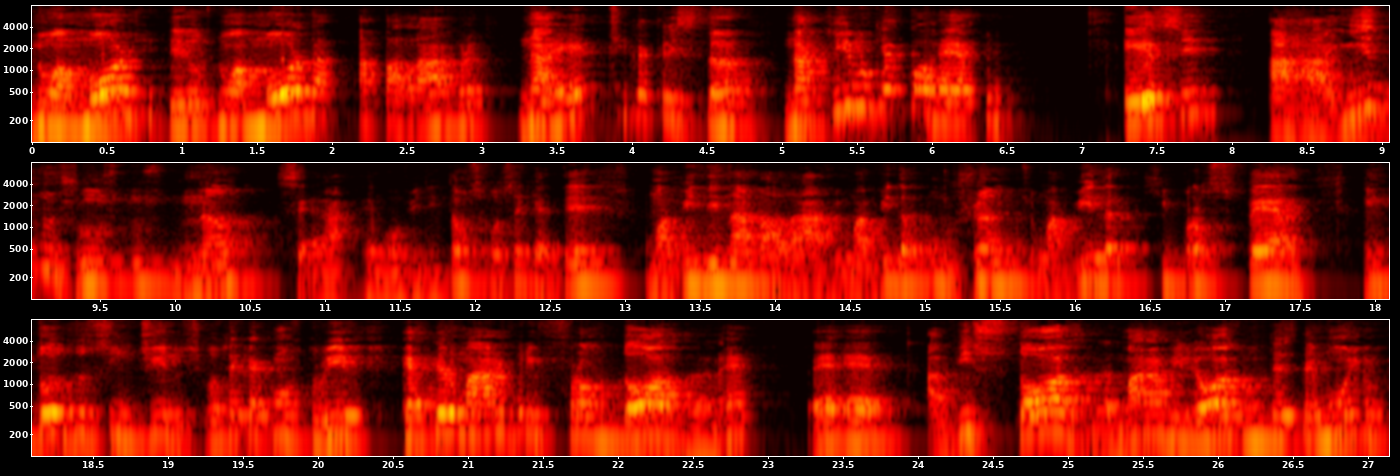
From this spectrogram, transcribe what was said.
no amor de Deus, no amor da palavra, na ética cristã, naquilo que é correto. Esse a raiz dos justos não será removida. Então, se você quer ter uma vida inabalável, uma vida pujante, uma vida que prospera, em todos os sentidos. Se você quer construir, quer ter uma árvore frondosa, né? É, é, vistosa, maravilhosa, um testemunho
